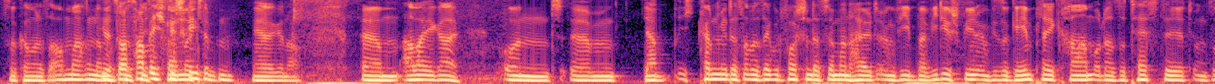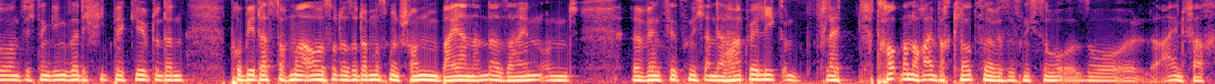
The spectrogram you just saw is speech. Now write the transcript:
So kann man das auch machen. Da Ja, das hab nicht ich geschrieben. Tippen. Ja, genau. Ähm, aber egal. Und ähm, ja, ich kann mir das aber sehr gut vorstellen, dass wenn man halt irgendwie bei Videospielen irgendwie so Gameplay-Kram oder so testet und so und sich dann gegenseitig Feedback gibt und dann probiert das doch mal aus oder so, da muss man schon beieinander sein. Und äh, wenn es jetzt nicht an der Hardware liegt und vielleicht vertraut man auch einfach Cloud-Services nicht so, so einfach,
